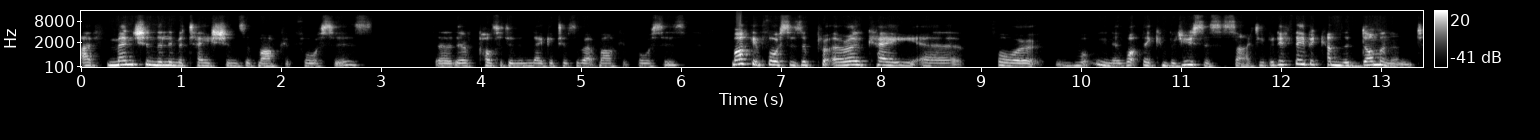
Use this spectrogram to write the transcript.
I've mentioned the limitations of market forces. Uh, there are positive and negatives about market forces. Market forces are, are okay uh, for you know what they can produce in society, but if they become the dominant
